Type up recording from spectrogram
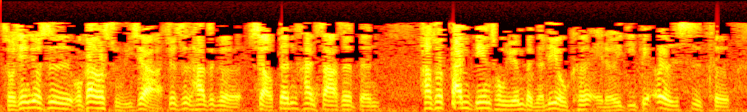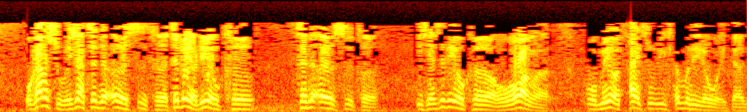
首先就是我刚刚数一下，就是它这个小灯和刹车灯。他说单边从原本的六颗 LED 变二十四颗，我刚刚数了一下，真的二十四颗，这边有六颗，真的二十四颗，以前是六颗，我忘了，我没有太注意 Camry 的尾灯，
